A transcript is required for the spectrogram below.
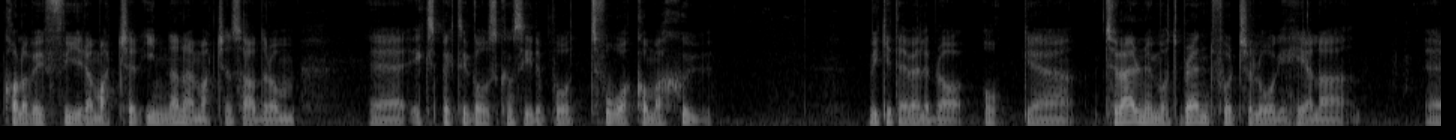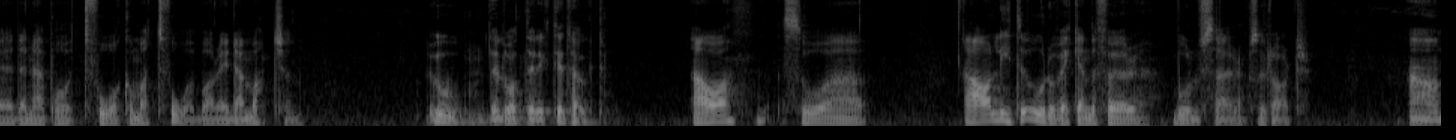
kollar vi fyra matcher innan den här matchen så hade de eh, expected goals conceded på 2,7. Vilket är väldigt bra. Och eh, tyvärr nu mot Brentford så låg hela eh, den här på 2,2 bara i den matchen. Oh, det låter riktigt högt. Ja, så... Ja, lite oroväckande för Wolves här såklart. Ja.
